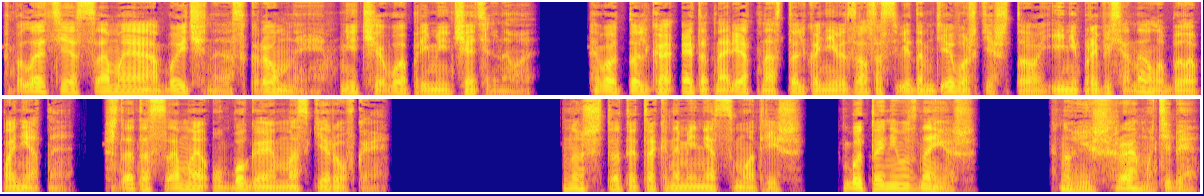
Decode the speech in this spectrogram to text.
Платье самое обычное, скромное, ничего примечательного. Вот только этот наряд настолько не вязался с видом девушки, что и непрофессионалу было понятно, что это самая убогая маскировка. «Ну что ты так на меня смотришь? Будто не узнаешь. Ну и шрам у тебя.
